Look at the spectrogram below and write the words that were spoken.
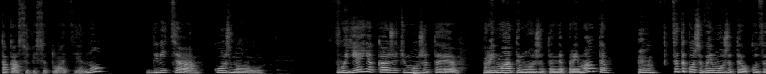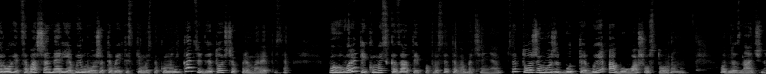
така собі ситуація. Ну, дивіться, кожного своє, як кажуть, можете приймати, можете не приймати. Це також ви можете у козороги, це ваша енергія, ви можете вийти з кимось на комунікацію для того, щоб примиритися. Поговорити і комусь сказати і попросити вибачення. Це теж може бути ви або вашу сторону, однозначно.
